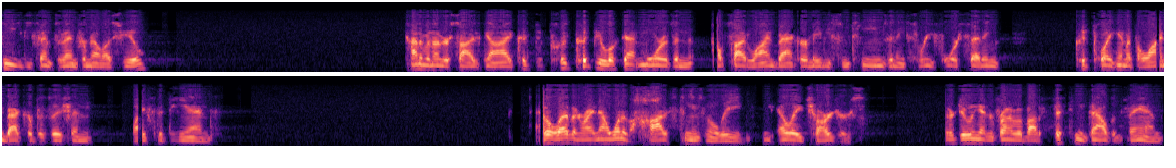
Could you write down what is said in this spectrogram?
Key, defensive end from LSU. Kind of an undersized guy. Could, could, could be looked at more as an outside linebacker. Maybe some teams in a 3-4 setting could play him at the linebacker position, like the D end. At 11 right now, one of the hottest teams in the league, the LA Chargers. They're doing it in front of about 15,000 fans.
